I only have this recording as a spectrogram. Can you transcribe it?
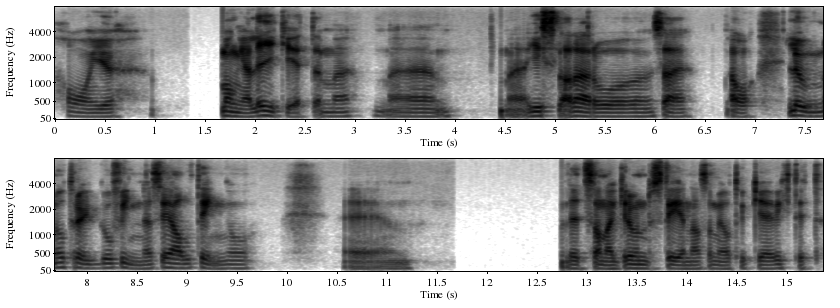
har hon ju många likheter med, med, med Gissla där och så här, ja, lugn och trygg och finner sig i allting. Och, eh, lite sådana grundstenar som jag tycker är viktigt.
